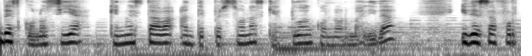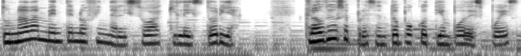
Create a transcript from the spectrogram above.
desconocía que no estaba ante personas que actúan con normalidad y desafortunadamente no finalizó aquí la historia. Claudio se presentó poco tiempo después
